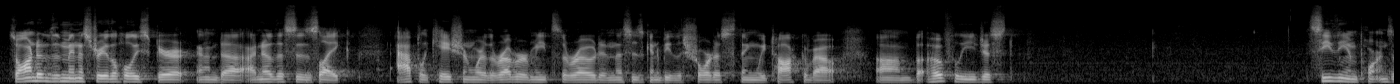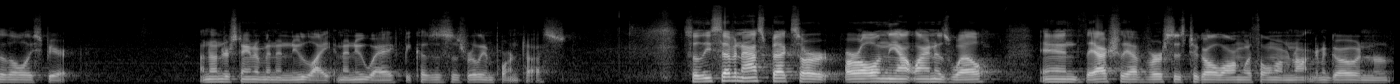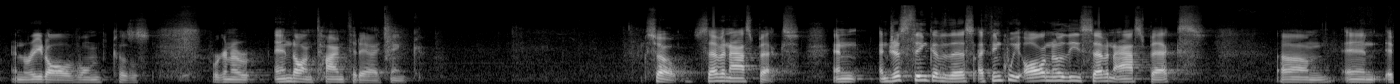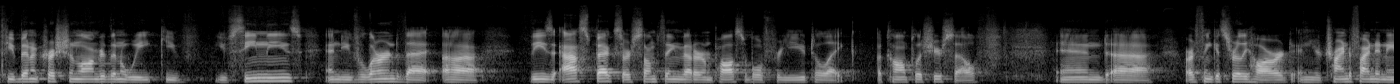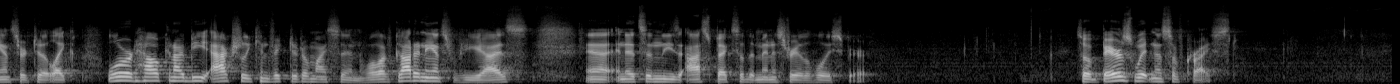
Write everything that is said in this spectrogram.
So, on to the ministry of the Holy Spirit. And uh, I know this is like application where the rubber meets the road, and this is going to be the shortest thing we talk about. Um, but hopefully, you just see the importance of the Holy Spirit and understand Him in a new light, in a new way, because this is really important to us. So, these seven aspects are, are all in the outline as well and they actually have verses to go along with them. I'm not going to go and, and read all of them because we're going to end on time today, I think. So, seven aspects. And, and just think of this. I think we all know these seven aspects. Um, and if you've been a Christian longer than a week, you've, you've seen these and you've learned that uh, these aspects are something that are impossible for you to like accomplish yourself. And, uh, or think it's really hard and you're trying to find an answer to it, like, Lord, how can I be actually convicted of my sin? Well, I've got an answer for you guys, uh, and it's in these aspects of the ministry of the Holy Spirit. So it bears witness of Christ.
